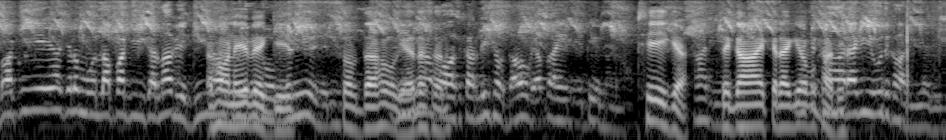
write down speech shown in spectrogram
ਬਾਕੀ ਇਹ ਆ ਚਲੋ ਮੁੱਲ ਆਪਾਂ ਕੀ ਕਰਨਾ ਵੇਗੀ ਹੁਣ ਇਹ ਵੇਗੀ। ਸੌਦਾ ਹੋ ਗਿਆ ਤਾਂ ਸਰ ਪਾਸ ਕਰ ਲਈ ਸੌਦਾ ਹੋ ਗਿਆ ਪੈਸੇ ਦੇ ਦਿੱਤੇ ਉਹਨਾਂ ਨੂੰ। ਠੀਕ ਆ। ਤੇ ਗਾਂ ਇੱਕ ਰਹਿ ਗਈ ਉਹ ਵਿਖਾ ਕਾਰ ਹੈਗੀ ਉਹ ਦਿਖਾ ਦਈ ਆ ਜੀ।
